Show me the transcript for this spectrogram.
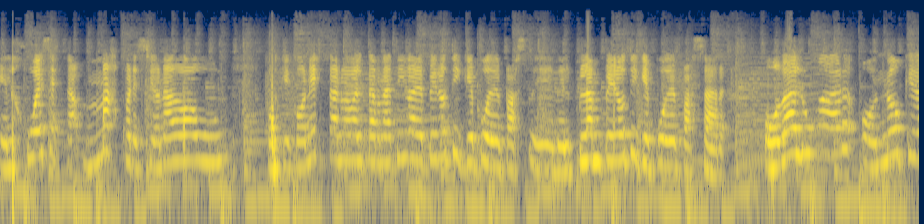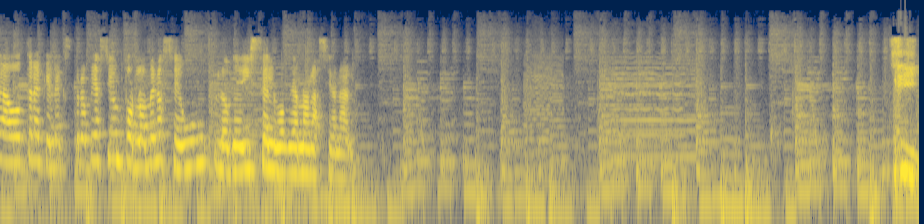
el juez está más presionado aún porque con esta nueva alternativa de Perotti, ¿qué puede? Eh, del plan Perotti, ¿qué puede pasar? O da lugar o no queda otra que la expropiación, por lo menos según lo que dice el gobierno nacional. Sí,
